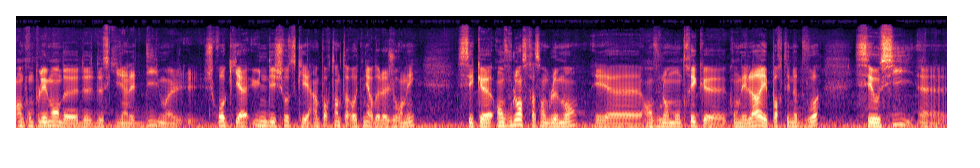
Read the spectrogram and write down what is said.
En complément de, ce qui vient d'être dit, moi, je- crois qu'il y a une des choses qui est importante à retenir de la journée, c'est qu'en voulant ce rassemblement et euh, en voulant montrer qu'on est là et porter notre voix, c'est aussi euh,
